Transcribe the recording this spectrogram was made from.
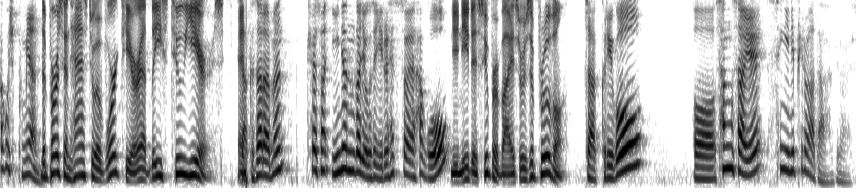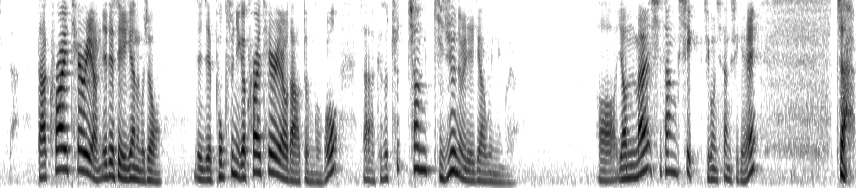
하고 싶으면 the person has to have worked here at least two years, 자, 그 사람은 최소한 2년간 여기서 일을 했어야 하고 you need a supervisor's approval. 자 그리고 어, 상사의 승인이 필요하다 있습니다. 다 criterion 에 대해서 얘기하는 거죠. 근데 이제 복순이가 criteria라고 나왔던 거고, 자 그래서 추천 기준을 얘기하고 있는 거예요. 어, 연말 시상식 직원 시상식에 자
